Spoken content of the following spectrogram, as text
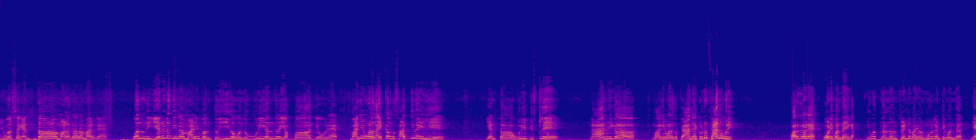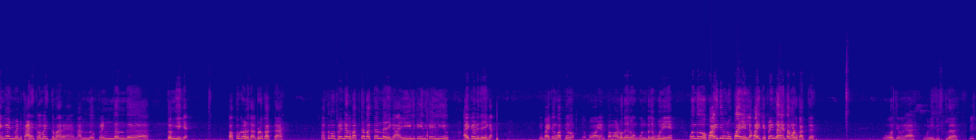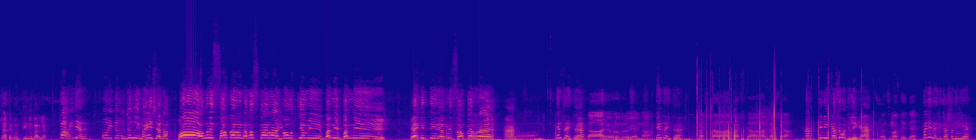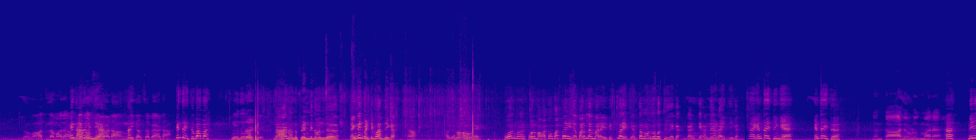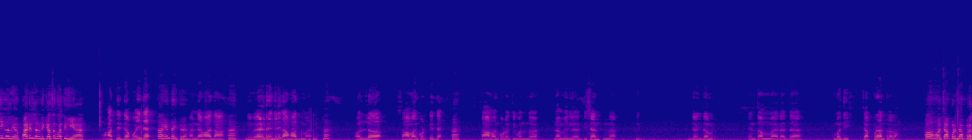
ಈ ವರ್ಷ ಎಂತ ಮಳೆಗಾಲ ಮಾರ್ರೆ? ಒಂದು ಎರಡು ದಿನ ಮಳೆ ಬಂತು, ಈಗ ಒಂದು ಉರಿ ಅಂದ್ರೆ ಯಬ್ಬಾ ದೇವ್ರೆ ಮನೆ ಒಳಗೆ ಐಕಮು ಸಾಧ್ಯವೇ ಇಲ್ಲಿ ಎಂತ ಉರಿ ಬಿಸ್ಲೆ? ನಾನೀಗ ಮನೆ ಒಳಗೆ ಫ್ಯಾನ್ ಹಾಕೊಂಡ್ರು ಫ್ಯಾನ್ ಉರಿ. ಹೊರಗಡೆ ಓಡಿ ಬಂದೆ ಈಗ. ಇವತ್ತು ನನ್ನ ಒಂದು ಫ್ರೆಂಡ್ ಮನೆ, ಒಂದು ಮೂರು ಗಂಟೆಗೆ ಒಂದು ಎಂಗೇಜ್ಮೆಂಟ್ ಕಾರ್ಯಕ್ರಮ ಇತ್ತು ಮಾರೆ ನನ್ನ ಫ್ರೆಂಡ್ ಒಂದು ತಂಗಿಗೆ. ಪಪ್ಪುಗಳ್ದ ಬಿಡುಕತ್ತ ಮತ್ತೊಬ್ಬ ಫ್ರೆಂಡ್ ಎಲ್ಲ ಬತ್ತೆ ಬತ್ತೆ ಅಂದ ಈಗ. ಇಲ್ಲಿಗೆ, ಇದಕ್ಕೆ ಇಲ್ಲಿ ಐಕೊಂಡಿದೆ ಈಗ. ನೀನು ಬೈಕಂಗೆ ಬರ್ತೇನು ಯಪ್ಪಾ ಎಂತ ಮಾಡೋದೇನು? ಒಂದು ಬದಿ ಊರಿ. ಒಂದು ಹೊಯ್ದಿರೋ ಉಪಾಯ ಇಲ್ಲ. ಹೊಯ್ಕೆ ಫ್ರೆಂಡ ಎಂತ ಮಾಡೋಕತ್ತೆ ಓ ದೇವ್ರ ಉರಿ ಬಿಸ್ಲು. ಬಿಸ್ಲಾತೆ ಬಂತು ಇನ್ನು ಬರಲ್ಲ ಹಾ ಇದ್ಯಾರ? ಓ ಇದು ನಮ್ಮ ಜಂಗ್ಲಿ ಮಹೇಶ್ ಅಲ್ಲ. ಓ ಅಂಗಡಿ ಸಾವುಕಾರ ನಮಸ್ಕಾರ. ಯೋ ಉದ್ಯಮಿ ಬನ್ನಿ ಬನ್ನಿ. ಹೇಗಿದ್ದೀರಿ ಅಂಗಡಿ ಸಾವುಕಾರ ಹಾ? ಎಂತಾಯ್ತು? ಎಂತ ಹೇಳಿದ್ರು ಅಣ್ಣ? ಎಂತಾಯ್ತು? ಕಷ್ಟ ಕಷ್ಟ ಕಷ್ಟ. ನಿನಗೆ ಕೆಲಸ ಗೊತ್ತಿಲ್ಲ ಈಗ? ಕೆಲ್ಸ ಮಾಡ್ತಿದ್ದೆ ಮತ್ತೇನಾಯ್ತು ಕಷ್ಟ ನಿಂಗೆ? ಆತ್ಲ ಮರ ಅಂಗಡಿ ಕೆಲ್ಸ ಬೇಡ ಎಂತಾಯ್ತು ಬಾಬಾ? ನೀ ದೂರ ಇಟ್ರಿ ನಾ ನನ್ನ ಫ್ರೆಂಡಿದು ಒಂದು ಎಂಗೇಜ್ಮೆಂಟಿಗೆ ಬಂತ ಈಗ ಅದೇನೋ ಫೋನ್ ಮಾಡಿ ಫೋನ್ ಮತ್ತೆ ಬರ್ತಾ ಇದೆ ಬರ್ಲ ಮಾರ ಬಿಸ್ಲ ಐತಿ ಎಂತ ಮಾಡೋದು ಗೊತ್ತಿಲ್ಲ ಈಗ. ಗಂಟೆ ಹನ್ನೆರಡು ಆಯ್ತು ಈಗ. ಎಂತ ಆಯ್ತು ನಿಂಗೆ? ಎಂತ ಆಯ್ತು ಎಂತ ಹೇಳುದ್ ಮಾರ ಹಾ ನೀನೀಗ ಅಲ್ಲಿ ಪಾಟೀಲ್ ಅಂಗಡಿ ಕೆಲ್ಸಕ್ಕೆ ಹೋತಿಲ್ಯಾ ಆತಿದ್ದೆ ಹೊಯ್ದೆ. ಎಂತಾಯ್ತು? ಮೊನ್ನೆ ಹೋದ ಹಾ. ನೀವ್ ಹೇಳ್ರಿ ಅಂದೇಳಿ ನಾ ಹೋದ್ ಮಾರ ಅಲ್ಲ ಸಾಮಾನ್ ಕೊಡ್ತಿದ್ದೆ. ಹಾ. ಸಾಮಾನ್ ಕೊಡೋತಿಗೆ ಒಂದು ನಮ್ಮಿಲ್ಲಿ ದಿಶಾಂತ್ನ ಇದಮ್ರು. ಎಂತ ಮರದ ಮದಿ ಚಪ್ರ ಅಂತಾರಲ್ಲ. ಹಾ ಹಾ ಚಾಪ್ರ ಚಾಪ್ರ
